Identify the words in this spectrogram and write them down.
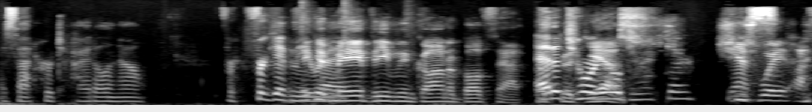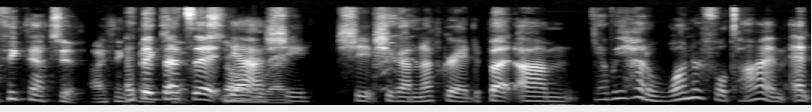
is that her title now? For, forgive I think Rae. it may have even gone above that. Editorial yes. director. She's Yes. way. I think that's it. I think. I think that's it. Sorry, yeah, Rae. she she she got an upgrade. But um yeah, we had a wonderful time. And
